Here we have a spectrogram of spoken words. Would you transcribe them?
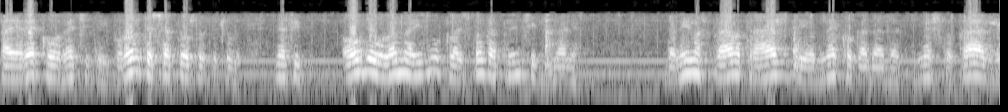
pa je rekao, recite i ponovite sad to što ste čuli. Znači, ovdje Ulema izvukla iz toga princip znanja da nemaš pravo tražiti od nekoga da, da ti nešto kaže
